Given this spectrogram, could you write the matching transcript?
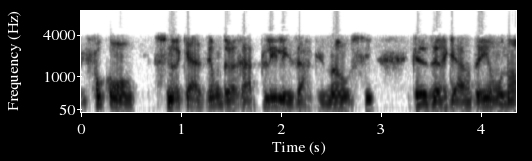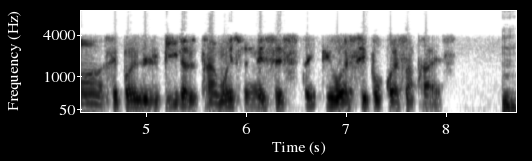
il faut qu'on. C'est une occasion de rappeler les arguments aussi. Puis de dire, regardez, on en c'est pas une lubie, là, le tramway, c'est une nécessité. Puis voici pourquoi ça presse. Hmm.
